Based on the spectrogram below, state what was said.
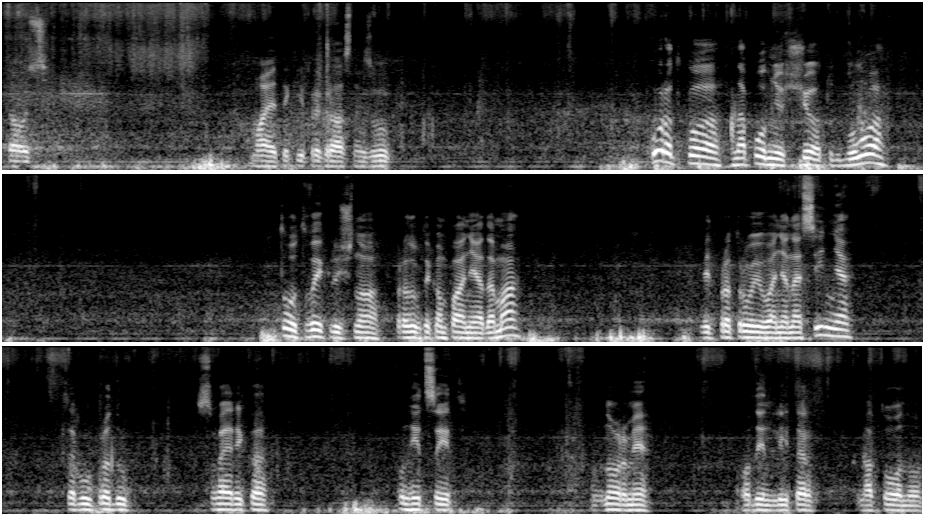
яка ось має такий прекрасний звук. Коротко напомню, що тут було. Тут виключно продукти компанії Адама від протруювання насіння. Це був продукт Сверіко фунгіцид в нормі 1 літр на тонну.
